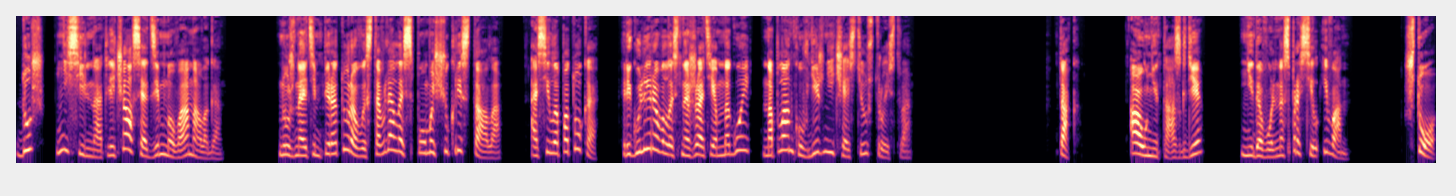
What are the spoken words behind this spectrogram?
Душ не сильно отличался от земного аналога. Нужная температура выставлялась с помощью кристалла, а сила потока регулировалась нажатием ногой на планку в нижней части устройства. «Так, а унитаз где?» — недовольно спросил Иван. «Что,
